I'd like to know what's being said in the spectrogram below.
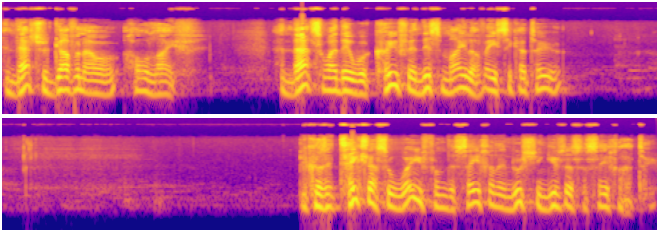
and that should govern our whole life. And that's why they were kaif in this mile of Asik Because it takes us away from the Seichel Nush and gives us a Seichel HaTorah.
